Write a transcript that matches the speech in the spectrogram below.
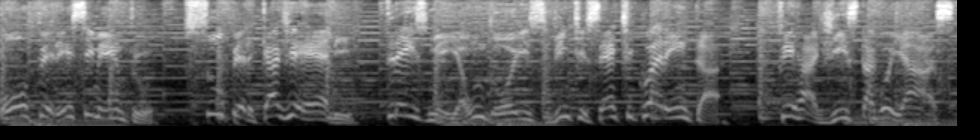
Oferecimento: Super KGL 3612-2740. Ferragista Goiás,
